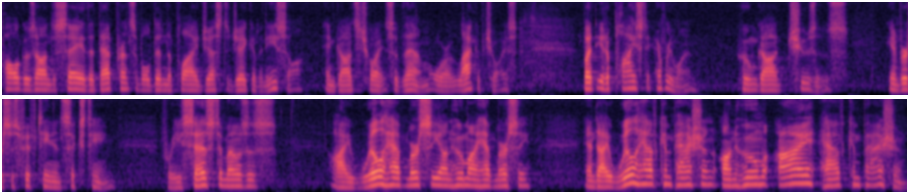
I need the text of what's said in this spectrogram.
Paul goes on to say that that principle didn't apply just to Jacob and Esau and God's choice of them or lack of choice, but it applies to everyone whom God chooses. In verses 15 and 16, for he says to Moses, I will have mercy on whom I have mercy and I will have compassion on whom I have compassion.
